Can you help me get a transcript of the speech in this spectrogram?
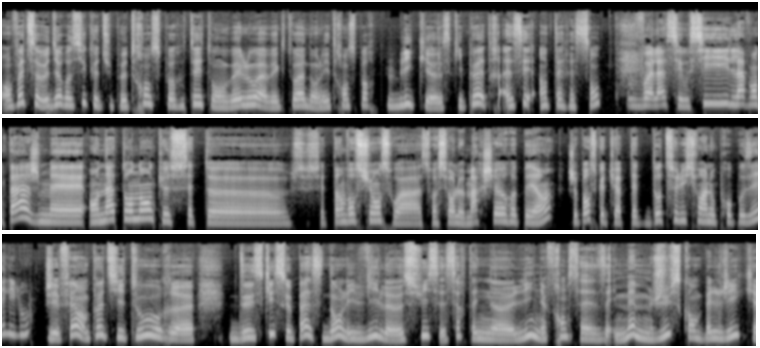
En fait, ça veut dire aussi que tu peux transporter ton vélo avec toi dans les transports publics, euh, ce qui peut être assez intéressant. Voilà, c'est aussi l'avantage, mais en attendant que cette, euh, cette invention soit, soit sur le marché européen, je pense que tu as peut-être d'autres solutions à nous proposer, Lilou? J'ai fait un petit tour euh, de ce qui se passe dans les villes suisses et certaines euh, lignes françaises et même jusqu'en Belgique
